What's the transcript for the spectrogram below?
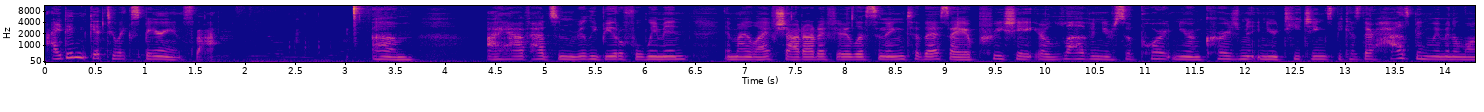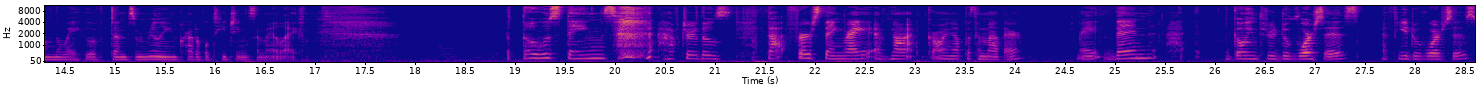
I didn't get to experience that. Um, I have had some really beautiful women in my life. Shout out if you're listening to this. I appreciate your love and your support and your encouragement and your teachings because there has been women along the way who have done some really incredible teachings in my life. But those things after those that first thing, right, of not growing up with a mother, right? Then going through divorces, a few divorces,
